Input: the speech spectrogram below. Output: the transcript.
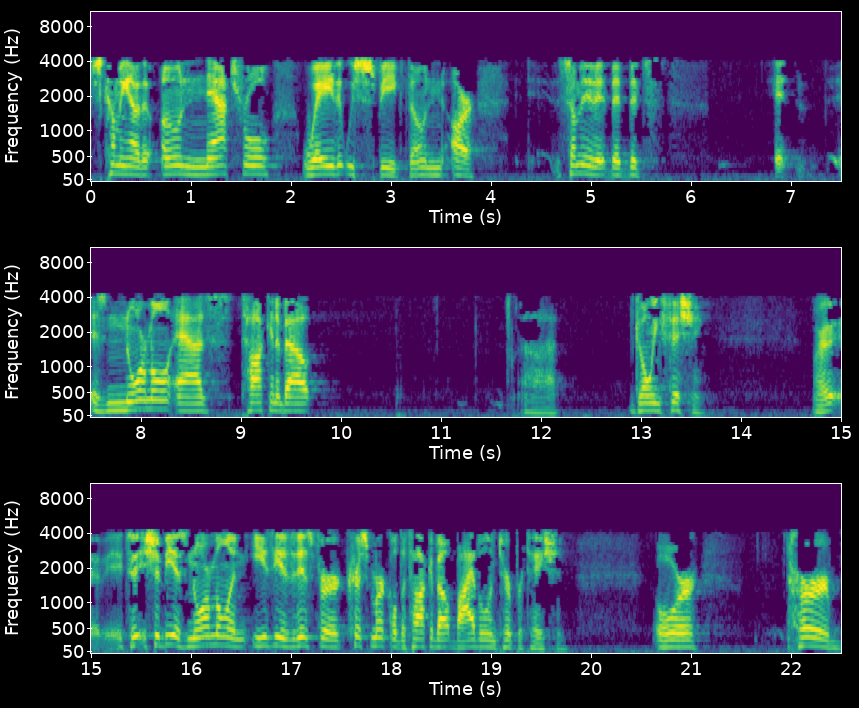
Just coming out of the own natural way that we speak, the own, our something that, that that's it, as normal as talking about uh, going fishing. Right? It should be as normal and easy as it is for Chris Merkel to talk about Bible interpretation, or Herb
